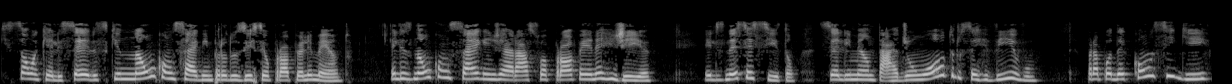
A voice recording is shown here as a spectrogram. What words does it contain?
que são aqueles seres que não conseguem produzir seu próprio alimento. Eles não conseguem gerar sua própria energia. Eles necessitam se alimentar de um outro ser vivo para poder conseguir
